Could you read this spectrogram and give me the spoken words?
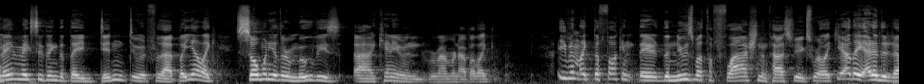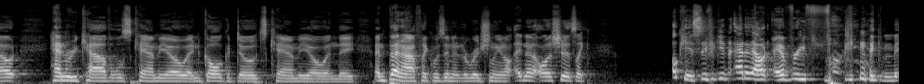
Maybe it makes you think that they didn't do it for that. But yeah, like so many other movies, uh, I can't even remember now. But like, even like the fucking the, the news about the Flash in the past few weeks, were like, yeah, they edited out Henry Cavill's cameo and Gal Gadot's cameo, and they and Ben Affleck was in it originally, and all, and all this shit. It's like. Okay, so if you can edit out every fucking like ma-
